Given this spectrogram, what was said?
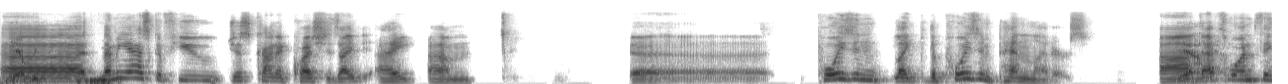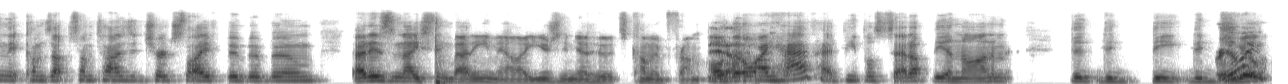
uh Yeah, let me ask a few just kind of questions. I I um uh poison like the poison pen letters. Uh Yeah. that's one thing that comes up sometimes in church life. Boom, boom, boom. That is a nice thing about email. I usually know who it's coming from. Yeah. Although I have had people set up the anonymous the the the the Really? joke.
